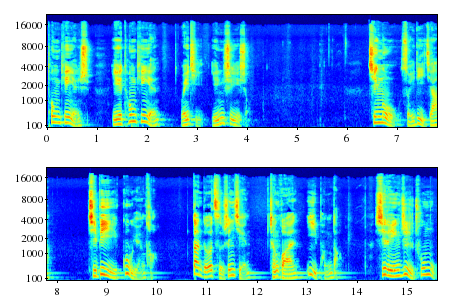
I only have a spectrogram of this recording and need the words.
通天岩时，以通天岩。为题吟诗一首：青木随地佳，岂必故园好？但得此身闲，尘寰一蓬岛。西林日出暮，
